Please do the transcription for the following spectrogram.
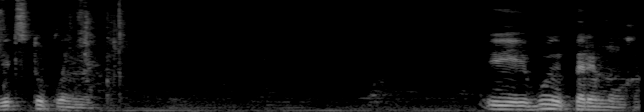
відступлення. І буде перемога.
